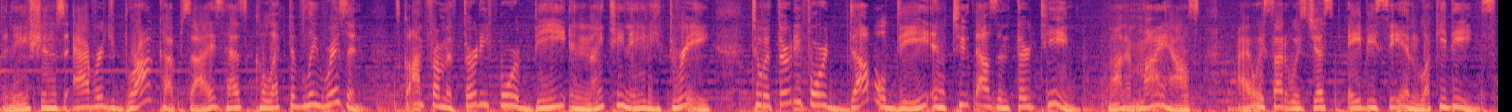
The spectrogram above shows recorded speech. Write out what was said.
the nation's average bra cup size has collectively risen. It's gone from a 34B in 1983 to a 34 double D in 2013. Not at my house. I always thought it was just ABC and Lucky D's.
